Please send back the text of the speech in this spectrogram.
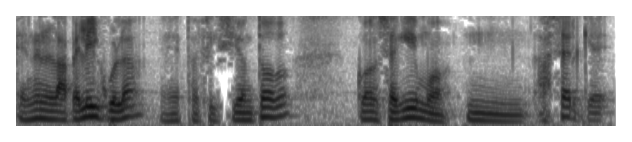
en la película, esto es ficción todo, conseguimos mm, hacer que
